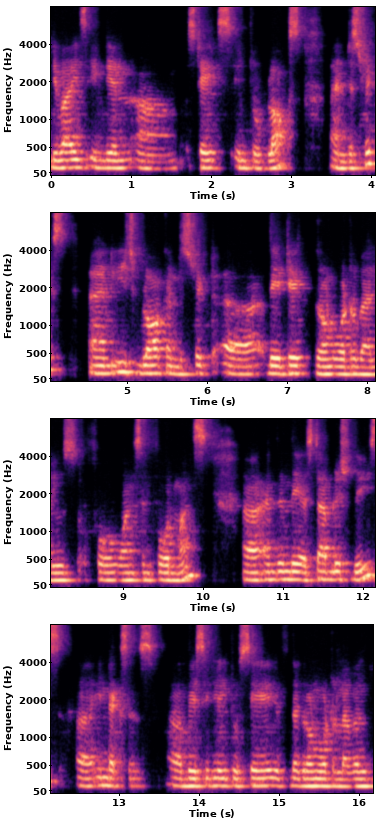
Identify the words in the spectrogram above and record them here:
divides Indian um, states into blocks and districts and each block and district uh, they take groundwater values for once in four months and then they establish these uh, indexes uh, basically to say if the groundwater level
